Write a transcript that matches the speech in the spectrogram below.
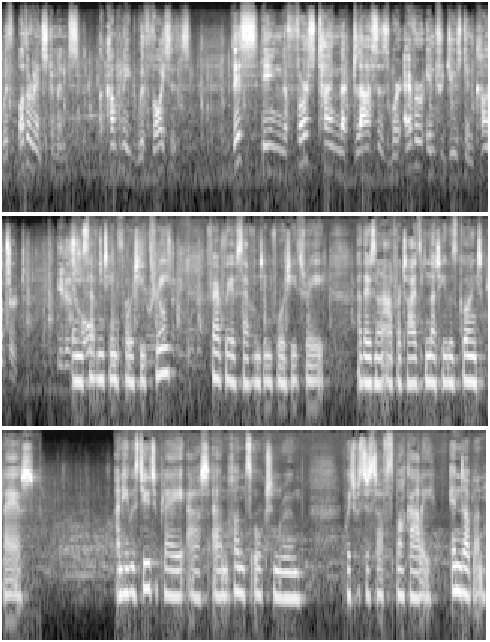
with other instruments, accompanied with voices. This being the first time that glasses were ever introduced in concert in 1743, February of 1743. Uh, there's an advertisement that he was going to play it. And he was due to play at um, Hunt's Auction Room, which was just off Smock Alley in Dublin.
